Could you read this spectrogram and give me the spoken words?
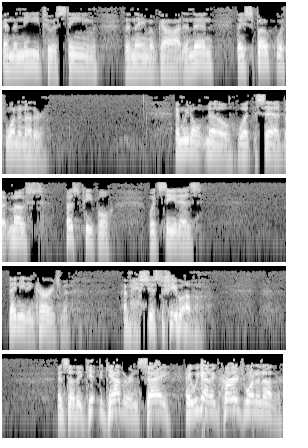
and the need to esteem the name of God. And then they spoke with one another. And we don't know what they said, but most, most people would see it as they need encouragement. I mean, it's just a few of them. And so they get together and say, hey, we got to encourage one another.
